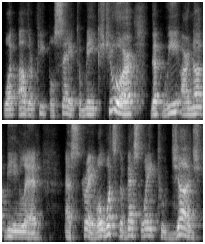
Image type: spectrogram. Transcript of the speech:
what other people say to make sure that we are not being led astray. Well, what's the best way to judge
